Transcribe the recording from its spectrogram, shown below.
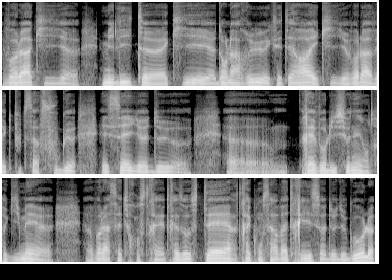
voilà, qui milite, qui est dans la rue, etc., et qui, voilà, avec toute sa fougue, essaye de révolutionner, entre guillemets, euh, euh, voilà, cette France très, austère, très conservatrice de De Gaulle.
